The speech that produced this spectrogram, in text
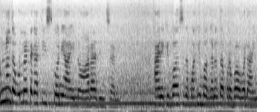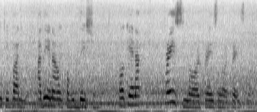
ఉన్నది ఉన్నట్టుగా తీసుకొని ఆయన్ను ఆరాధించాలి. ఆయనకి ఇవ్వాల్సిన మహిమ ఘనత ప్రభావాలు ఆయనకి ఇవ్వాలి. అదే నా యొక్క ఉద్దేశం. ఓకేనా? Praise Lord praise Lord praise Lord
